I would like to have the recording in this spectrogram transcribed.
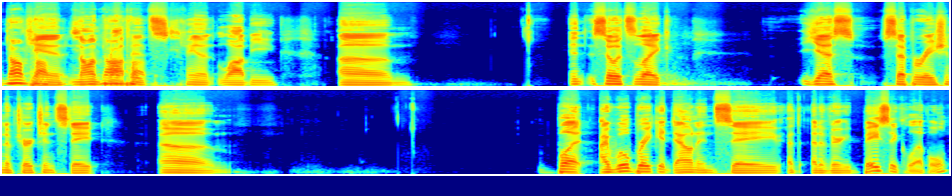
Nonprofits. can't nonprofits can't lobby um and so it's like yes separation of church and state um but i will break it down and say at, at a very basic level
